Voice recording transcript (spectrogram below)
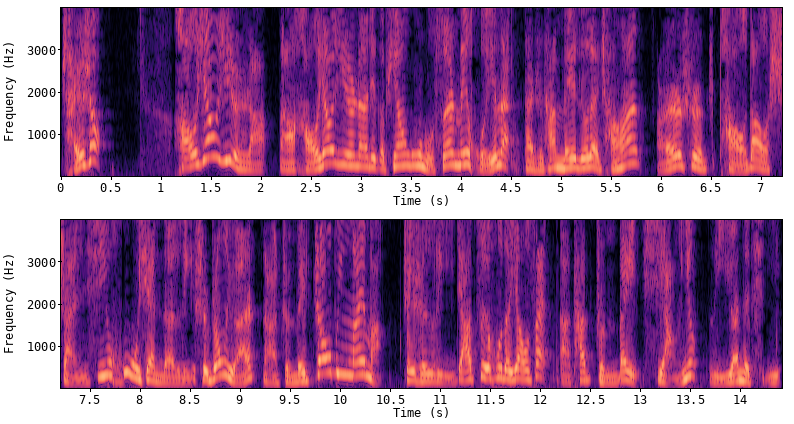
柴绍。好消息是啥啊？好消息是呢，这个平阳公主虽然没回来，但是她没留在长安，而是跑到陕西户县的李氏庄园啊，准备招兵买马。这是李家最后的要塞啊，他准备响应李渊的起义。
